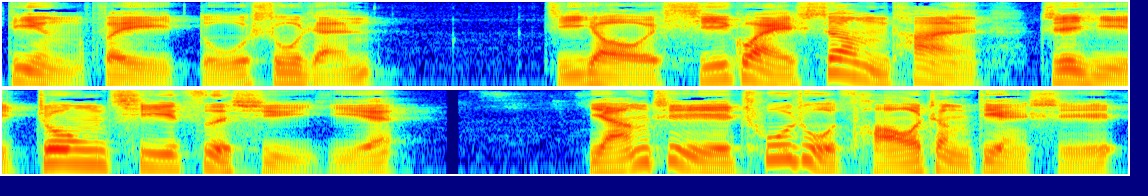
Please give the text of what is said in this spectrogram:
定非读书人。即有西怪圣叹之以中期自许也。杨志初入曹正殿时，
